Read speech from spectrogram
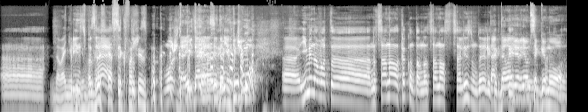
А, Давай не принципе, будем возвращаться да, к фашизму. Может Да и быть, да, Не, так? почему? А, Именно вот э, национал, как он там, национал-социализм, да? Или Так, как давай вернемся э, к ГМО.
